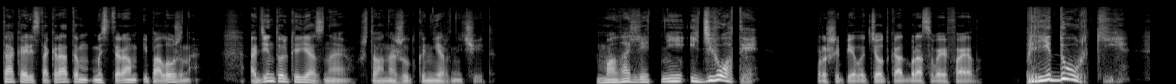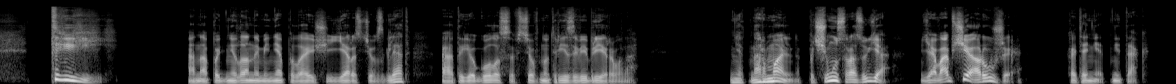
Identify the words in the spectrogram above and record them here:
так аристократам, мастерам и положено. Один только я знаю, что она жутко нервничает. «Малолетние идиоты!» — прошипела тетка, отбрасывая файл. «Придурки! Ты!» Она подняла на меня пылающий яростью взгляд, а от ее голоса все внутри завибрировало. «Нет, нормально. Почему сразу я? Я вообще оружие!» Хотя нет, не так.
